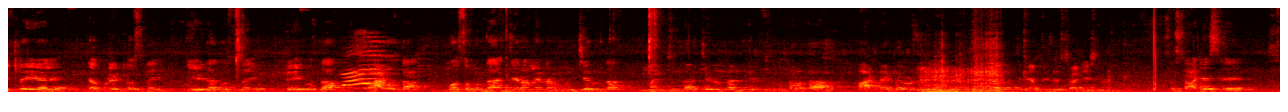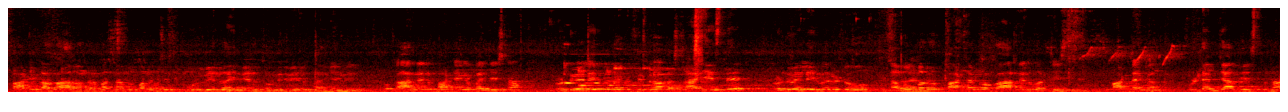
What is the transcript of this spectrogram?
ఎట్లా చేయాలి డబ్బులు ఎట్లా వస్తున్నాయి ఏ విధంగా వస్తున్నాయి ఫేక్ ఉందా ఫ్రాడ్ ఉందా మోసం ఉందా జనాలు ఏదైనా ముంచేది ఉందా మంచి ఉందా చెడు ఉందా అని తెలుసుకున్న తర్వాత పార్ట్ టైంలో రెండు బిజినెస్ స్టార్ట్ చేసిన సో స్టార్ట్ చేస్తే స్టార్టింగ్ ఒక ఆరు వందల పద్నాలుగు రూపాయలు వచ్చేసి మూడు వేలు ఐదు వేలు తొమ్మిది వేలు పదిహేను వేలు. ఒక ఆరు నెలలు పార్టీగా టైంగా పనిచేసిన రెండు వేల ఇరవై రెండు ఫిబ్రవరిలో స్టార్ట్ చేస్తే రెండు వేల ఇరవై రెండు నవంబర్ పార్ట్ టైం ఒక ఆరు నెలలు వర్క్ చేసింది. పార్ట్ టైంగా ఫుల్ టైం జాబ్ చేస్తున్నా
